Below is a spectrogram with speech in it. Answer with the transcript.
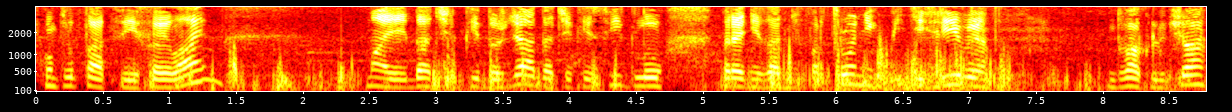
В комплектації Highline має і датчики дождя, датчики світлу, передній задній партронік, підігріви, два ключа,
